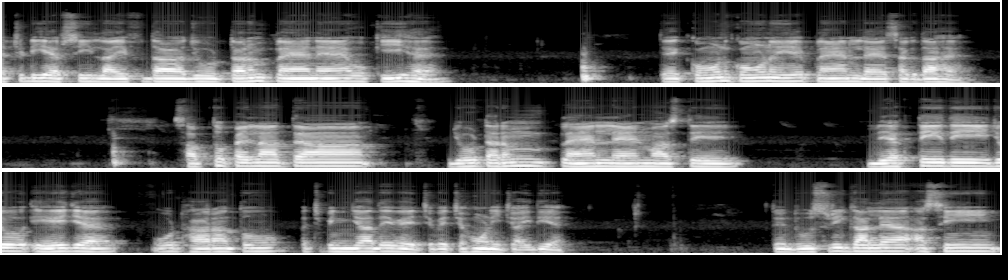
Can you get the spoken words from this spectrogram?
HDFC ਲਾਈਫ ਦਾ ਜੋ ਟਰਮ ਪਲਾਨ ਹੈ, ਉਹ ਕੀ ਹੈ ਤੇ ਕੌਣ-ਕੌਣ ਇਹ ਪਲਾਨ ਲੈ ਸਕਦਾ ਹੈ। ਸਭ ਤੋਂ ਪਹਿਲਾਂ ਤਾਂ ਜੋ ਟਰਮ ਪਲਾਨ ਲੈਣ ਵਾਸਤੇ ਵਿਅਕਤੀ ਦੀ ਜੋ ਏਜ ਹੈ ਉਹ 18 ਤੋਂ 55 ਦੇ ਵਿੱਚ ਵਿੱਚ ਹੋਣੀ ਚਾਹੀਦੀ ਹੈ। ਤੇ ਦੂਸਰੀ ਗੱਲ ਹੈ, ਅਸੀਂ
